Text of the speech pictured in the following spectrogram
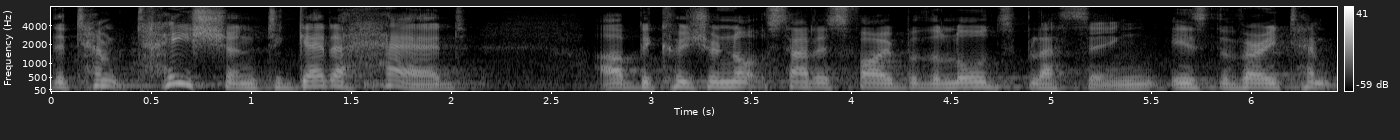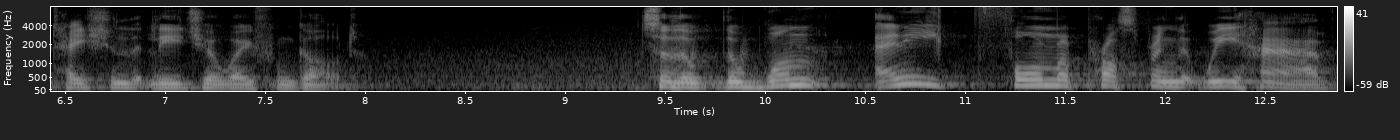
the temptation to get ahead uh, because you're not satisfied with the Lord's blessing is the very temptation that leads you away from God. So, the, the one, any form of prospering that we have,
